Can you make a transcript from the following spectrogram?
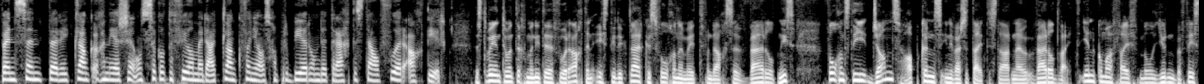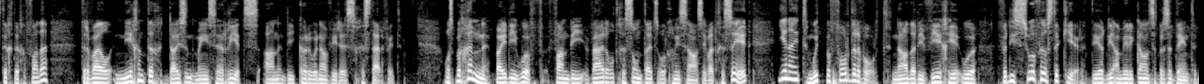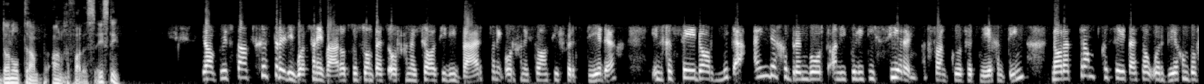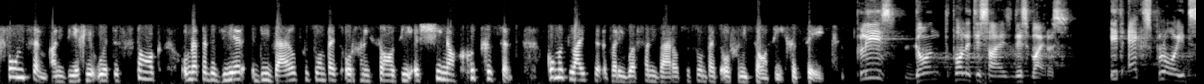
Vincent dat die klankingenieur sê ons sukkel te veel met daai klank van jou. Ons gaan probeer om dit reg te stel voor 8uur. Dis 22 minute voor 8 en Estie de Klerk is volgende met vandag se wêreldnuus. Volgens die Johns Hopkins Universiteit is daar nou wêreldwyd 1,5 miljoen bevestigde gevalle terwyl 90 000 mense reeds aan die koronavirus gesterf het. Ons begin by die hoof van die Wêreldgesondheidsorganisasie wat gesê het eenheid moet bevorder word nadat die WHO vir die soveelste keer deur die Amerikaanse president Donald Trump aangeval is. Estie Ja, Gustav, gister het die hoof van die Wêreldgesondheidsorganisasie die werk van die organisasie verdedig en gesê daar moet 'n einde gebring word aan die politisering van COVID-19 nadat Trump gesê het hy sal oorweeg om befondsing aan die WHO te staak omdat hy beweer die Wêreldgesondheidsorganisasie is China goedgesind. Kom ons luister wat die hoof van die Wêreldgesondheidsorganisasie gesê het. Please don't politicize this virus. It exploits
